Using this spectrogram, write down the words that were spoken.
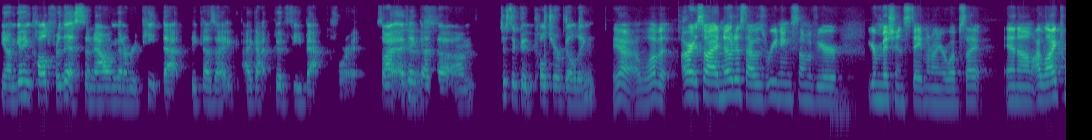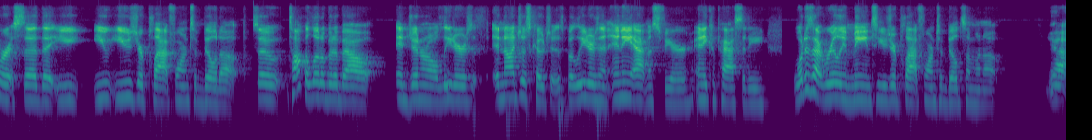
You know, I'm getting called for this, so now I'm going to repeat that because I I got good feedback for it. So I, I think that's a, um, just a good culture building. Yeah, I love it. All right, so I noticed I was reading some of your your mission statement on your website, and um, I liked where it said that you you use your platform to build up. So talk a little bit about in general leaders and not just coaches, but leaders in any atmosphere, any capacity. What does that really mean to use your platform to build someone up? Yeah,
